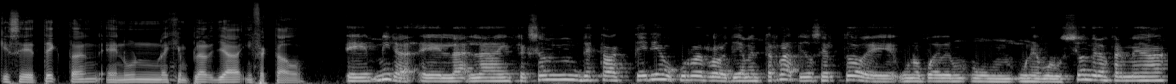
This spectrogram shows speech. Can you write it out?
que se detectan en un ejemplar ya infectado? Eh, mira, eh, la, infección de esta bacteria ocurre relativamente rápido, ¿cierto? Eh, uno puede ver una evolución de la enfermedad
